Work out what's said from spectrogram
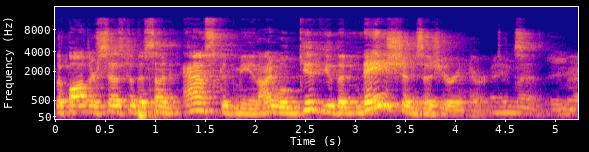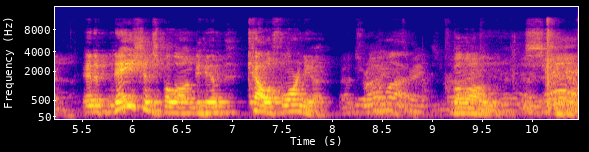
the Father says to the Son, Ask of me, and I will give you the nations as your inheritance. Amen. Amen. And if nations belong to him, California That's right. That's right. belongs to him.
